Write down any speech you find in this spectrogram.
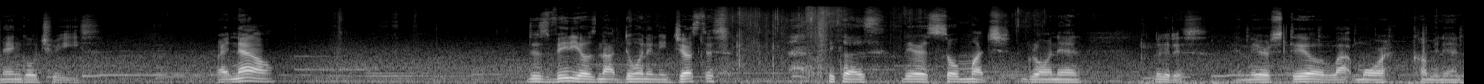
mango trees. Right now, this video is not doing any justice because there's so much growing in. Look at this. And there's still a lot more coming in.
